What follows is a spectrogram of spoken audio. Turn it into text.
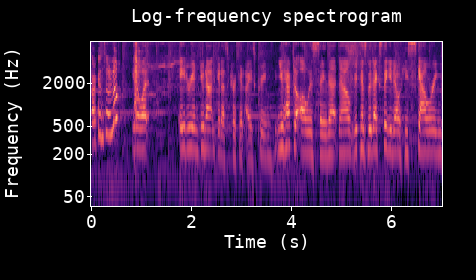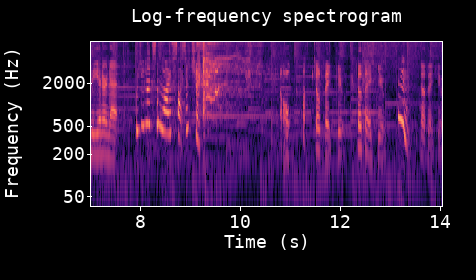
Gorgonzola? You know what? Adrian, do not get us cricket ice cream. You have to always say that now because the next thing you know, he's scouring the internet. Would you like some live sausage? no. No, thank you. No, thank you. Hmm. No, thank you.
